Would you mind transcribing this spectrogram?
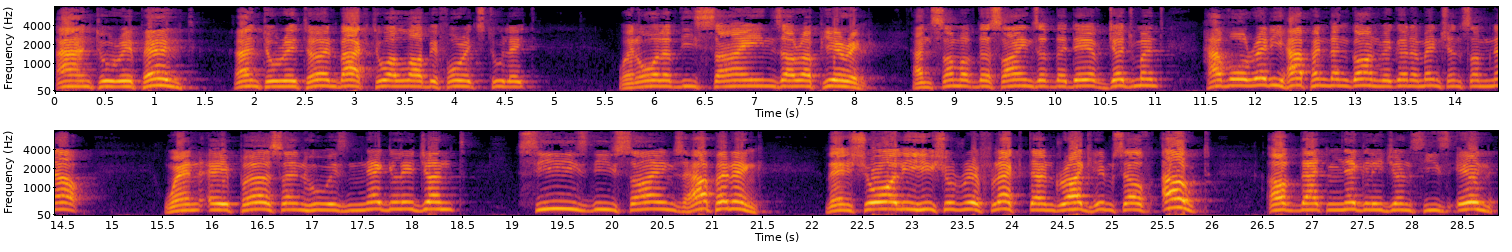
and to repent and to return back to Allah before it's too late. When all of these signs are appearing, and some of the signs of the day of judgment have already happened and gone, we're going to mention some now. when a person who is negligent sees these signs happening, then surely he should reflect and drag himself out of that negligence he's in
